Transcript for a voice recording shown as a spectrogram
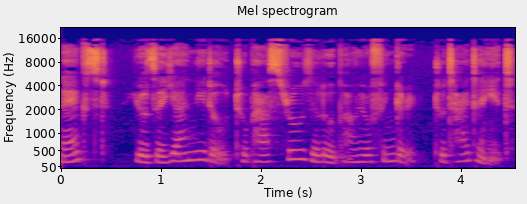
Next, use the yarn needle to pass through the loop on your finger to tighten it.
